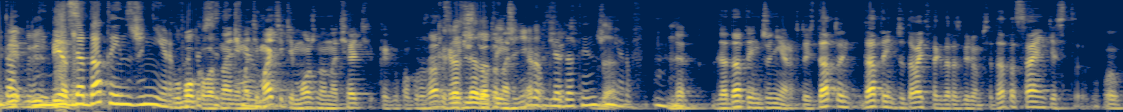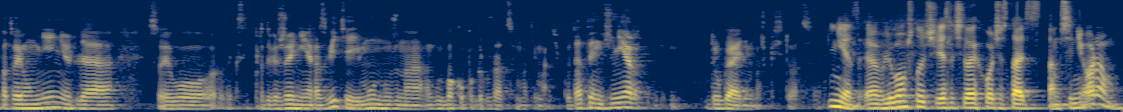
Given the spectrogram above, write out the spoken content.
да, без не для дата инженеров. глубокого знания математики можно начать как бы погружаться. Как раз для дата инженеров? Для дата инженеров. Да. Угу. Для, для дата инженеров. То есть дата, дата, давайте тогда разберемся. Дата сайентист, по твоему мнению, для своего так сказать, продвижения и развития ему нужно глубоко погружаться в математику. Дата инженер другая немножко ситуация. Нет, э, в любом случае, если человек хочет стать там сеньором,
